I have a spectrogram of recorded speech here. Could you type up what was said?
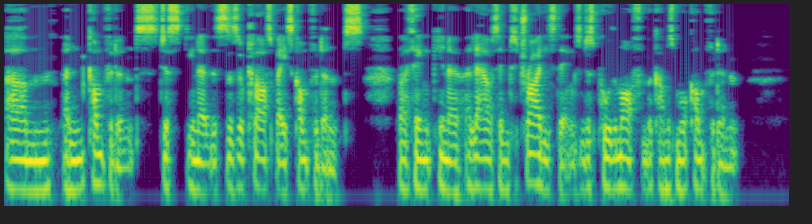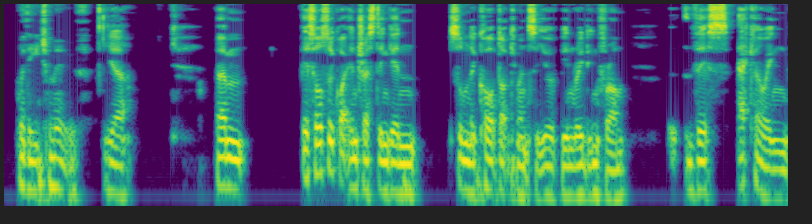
um, and confidence, just, you know, this is a class-based confidence, I think, you know, allows him to try these things and just pull them off and becomes more confident with each move. Yeah. Um, it's also quite interesting in some of the court documents that you have been reading from this echoing,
